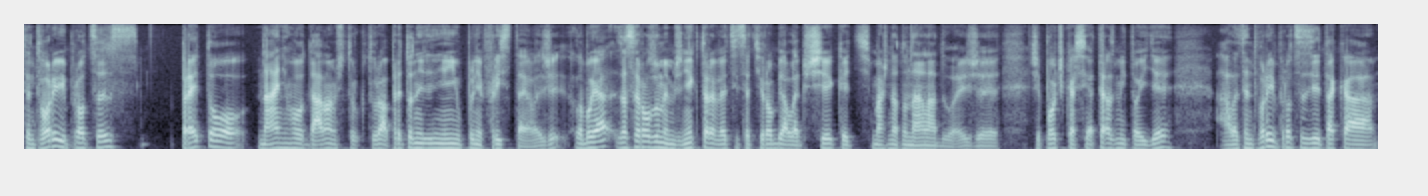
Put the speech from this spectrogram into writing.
ten tvorivý proces, preto na ňo dávam štruktúru a preto nie, nie je úplne freestyle. Že, lebo ja zase rozumiem, že niektoré veci sa ti robia lepšie, keď máš na to náladu, aj, že, že počkáš si a teraz mi to ide, ale ten tvorivý proces je taká,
